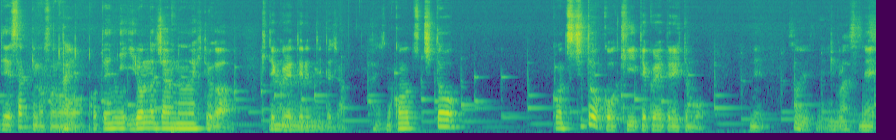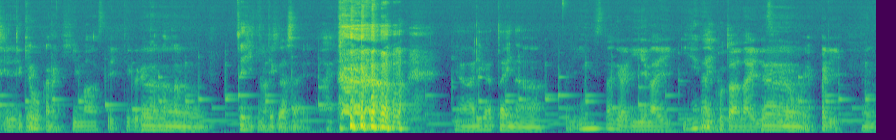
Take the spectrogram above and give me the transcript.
でさっきのその、はい。個展にいろんなジャンルの人が来てくれてるって言ったじゃん、はい。そのこの土とこの土トークを聞いてくれてる人もね。そうですね。いましたし、ね今日から聞きますって言ってくれうた方もん。ぜひ聞いてください。ね はい。いやありがたいな。インスタでは言えない言えないことはないですけど、うん。やっぱりうん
